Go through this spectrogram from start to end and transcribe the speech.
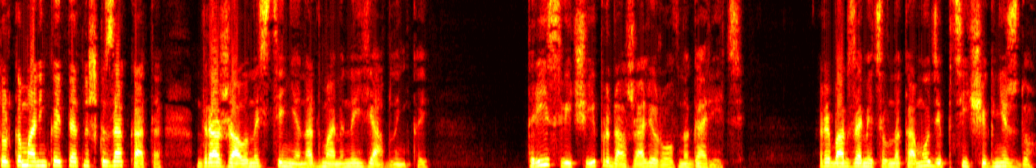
Только маленькое пятнышко заката дрожало на стене над маминой яблонькой. Три свечи продолжали ровно гореть. Рыбак заметил на комоде птичье гнездо.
